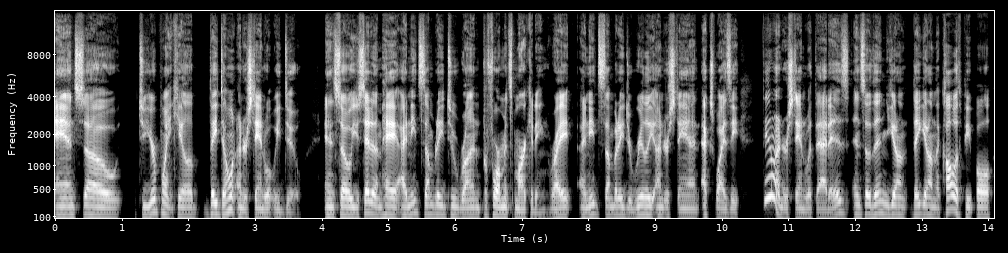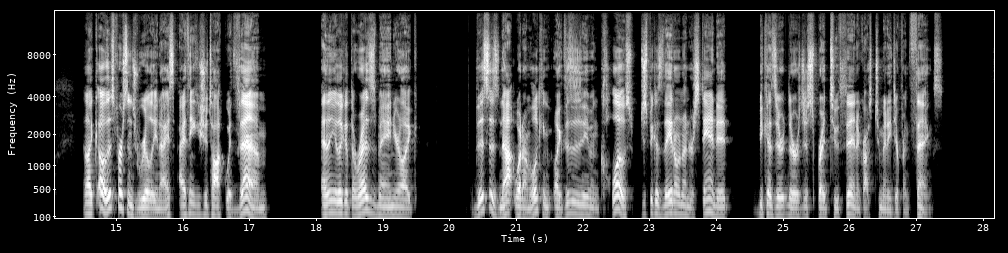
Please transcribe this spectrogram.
And so, to your point, Caleb, they don't understand what we do. And so you say to them, Hey, I need somebody to run performance marketing, right? I need somebody to really understand XYZ. They don't understand what that is. And so then you get on, they get on the call with people and like, Oh, this person's really nice. I think you should talk with them. And then you look at the resume and you're like, this is not what I'm looking like. This isn't even close just because they don't understand it because they're, they're just spread too thin across too many different things.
